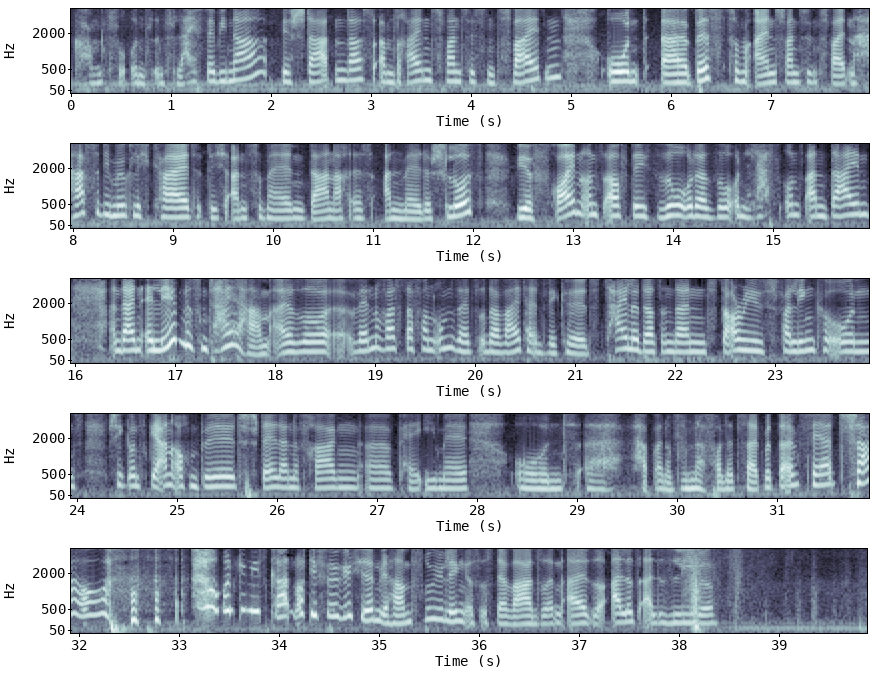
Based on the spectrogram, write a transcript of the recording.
kommt zu uns ins Live-Webinar. Wir starten das am 23.02. und äh, bis zum 21.02. hast du die Möglichkeit, dich anzumelden. Danach ist Anmeldeschluss. Wir freuen uns auf dich so oder so und lass uns an, dein, an deinen Erlebnissen teilhaben. Also wenn du was davon umsetzt oder weiterentwickelst, teile das in deinen Stories, verlinke uns, schick uns gerne auch ein Bild, stell deine Fragen äh, per E-Mail und äh, hab eine wundervolle Zeit mit deinem Pferd. Ciao! und genieß gerade noch die Vögelchen. Wir haben Frühling, es ist der Wahnsinn. Also alles, alles Liebe.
